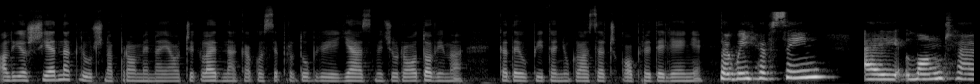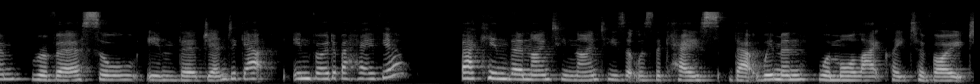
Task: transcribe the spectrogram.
ali još jedna ključna promjena je očigledna kako se produbljuje jaz među rodovima kada je u pitanju glasačko opredeljenje. So we have seen a long-term reversal in the gender gap in voter behavior. Back in the 1990s, it was the case that women were more likely to vote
